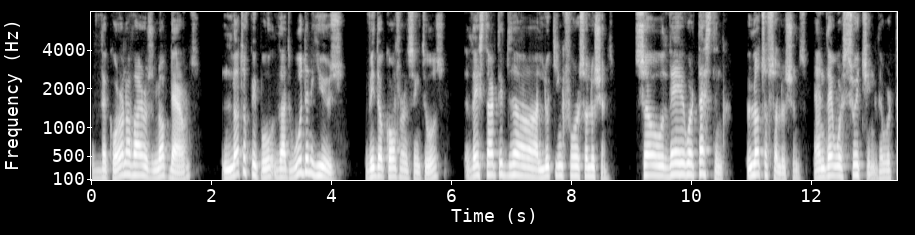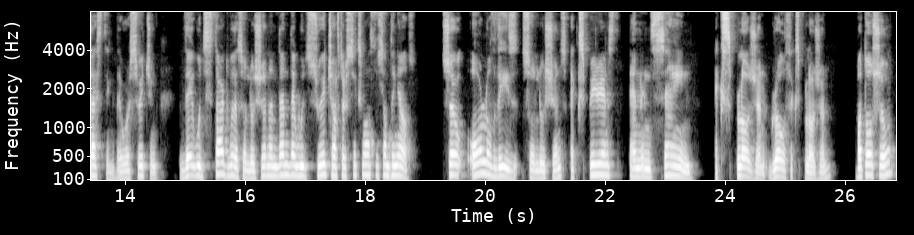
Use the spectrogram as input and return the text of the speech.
the coronavirus lockdowns, lots of people that wouldn't use video conferencing tools, they started uh, looking for solutions. So they were testing lots of solutions and they were switching they were testing they were switching. They would start with a solution and then they would switch after six months to something else. So all of these solutions experienced an insane explosion growth explosion but also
